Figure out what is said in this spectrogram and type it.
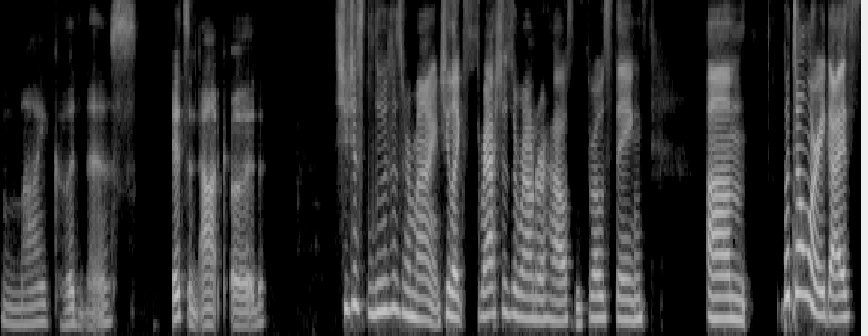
my goodness. It's not good. She just loses her mind. She like thrashes around her house and throws things. Um, but don't worry, guys.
